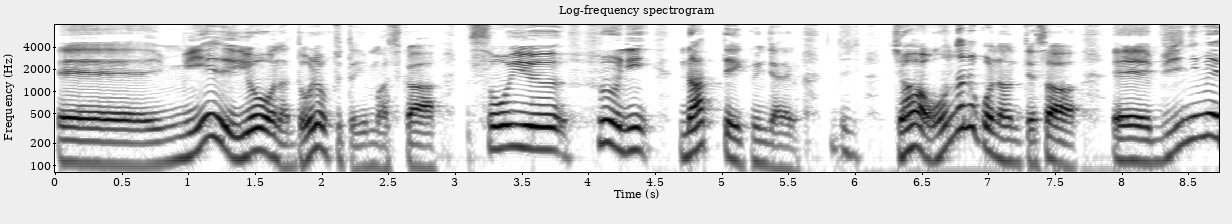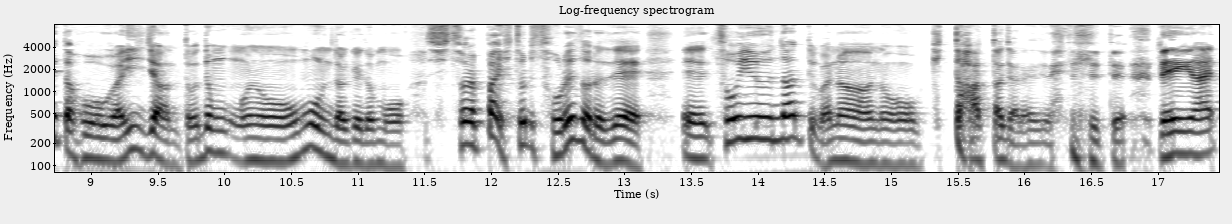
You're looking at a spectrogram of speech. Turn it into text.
えー、見えるような努力といいますか、そういう風になっていくんじゃないか。じゃあ女の子なんてさ、えー、美人に見えた方がいいじゃんと、でも、あの、思うんだけども、それやっぱり一人それぞれで、えー、そういう、なんていうかな、あの、切った張ったじゃないですか。恋愛、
